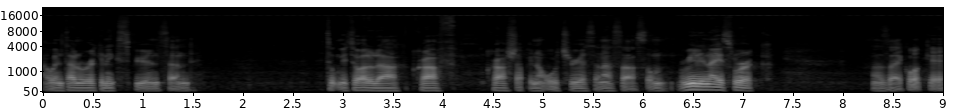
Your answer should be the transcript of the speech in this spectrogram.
I went on working experience and it took me to all the craft shop in Ocho and I saw some really nice work. I was like, okay,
